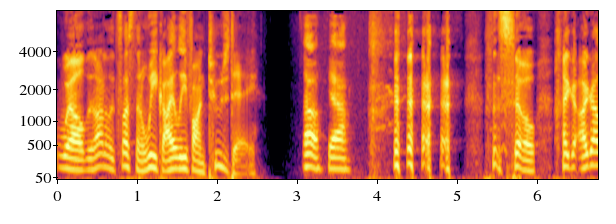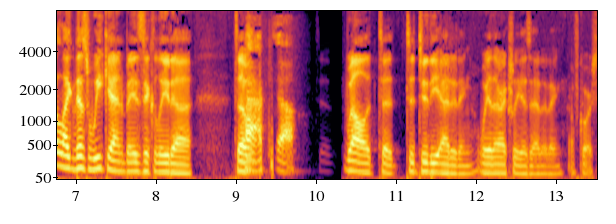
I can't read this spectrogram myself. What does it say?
Well, not only it's less than a week. I leave on Tuesday. Oh yeah. so I I got like this weekend basically to to Pack, yeah. well to to do the editing. Where there actually is editing, of course.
